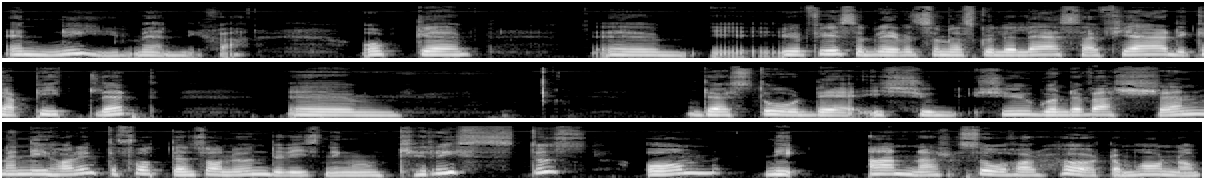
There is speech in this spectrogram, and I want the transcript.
en ny människa. Och eh, eh, i Efesierbrevet som jag skulle läsa i fjärde kapitlet, eh, där står det i 20 versen, men ni har inte fått en sån undervisning om Kristus om ni annars så har hört om honom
